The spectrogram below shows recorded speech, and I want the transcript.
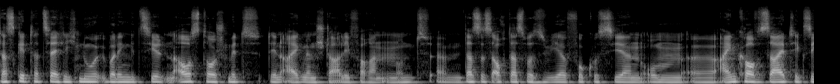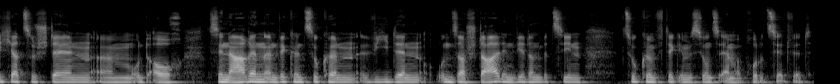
Das geht tatsächlich nur über den gezielten Austausch mit den eigenen Stahllieferanten. Und ähm, das ist auch das, was wir fokussieren, um äh, einkaufsseitig sicherzustellen ähm, und auch Szenarien entwickeln zu können, wie denn unser Stahl, den wir dann beziehen, zukünftig emissionsärmer produziert wird.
